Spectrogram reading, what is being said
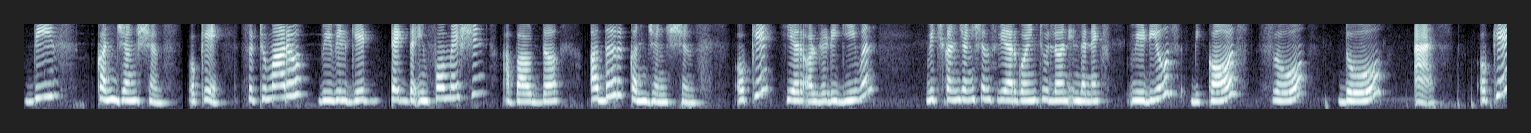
these conjunctions okay so tomorrow we will get take the information about the other conjunctions. Okay? Here already given which conjunctions we are going to learn in the next videos because so though as. Okay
